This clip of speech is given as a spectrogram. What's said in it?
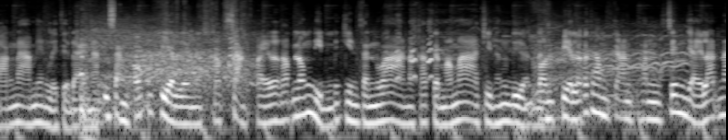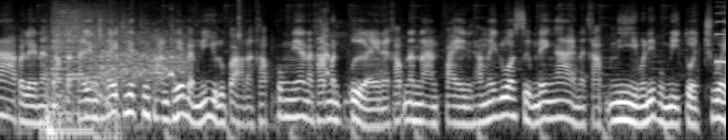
ล้างหน้าแม่งเลยเสียดายนะที่สั่งก๊อกก็เปลี่ยนเลยนะครับสั่งไปแล้วครับน้องดิ่มไม่กินซันว่านะครับแต่มาม่ากินทั้งเดือนตอนเปลี่ยนแล้วก็ทำการพันเส้นใหญ่ราดหน้าไปเลยนะครับแต่ใครยังใช้เทปพันเทปแบบนี้อยู่หรือเปล่านะครับพวกเนี้ยนะครับมันเปื่อยนะครับนานๆไปทำให้รั่วซึมได้ง่ายนะครับนี่วันนี้ผมมีตัวช่วย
